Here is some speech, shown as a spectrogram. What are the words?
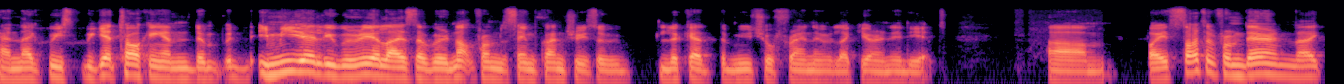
and like we we get talking, and the, immediately we realize that we're not from the same country. So we look at the mutual friend and we're like, "You're an idiot." Um, but it started from there, and like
